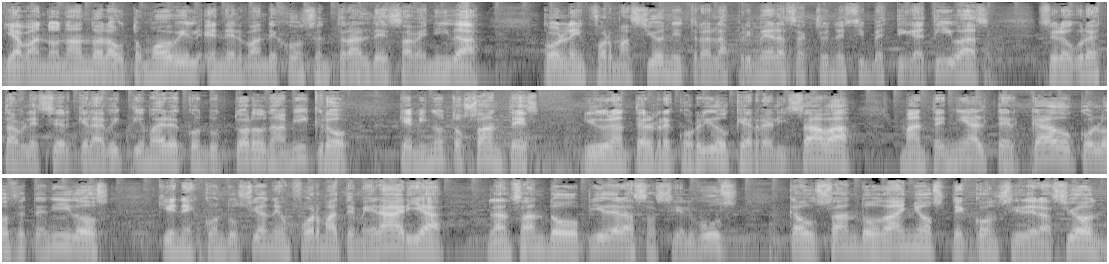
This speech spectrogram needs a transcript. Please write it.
y abandonando el automóvil en el bandejón central de esa avenida. Con la información y tras las primeras acciones investigativas, se logró establecer que la víctima era el conductor de una micro que minutos antes y durante el recorrido que realizaba mantenía altercado con los detenidos, quienes conducían en forma temeraria, lanzando piedras hacia el bus, causando daños de consideración.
